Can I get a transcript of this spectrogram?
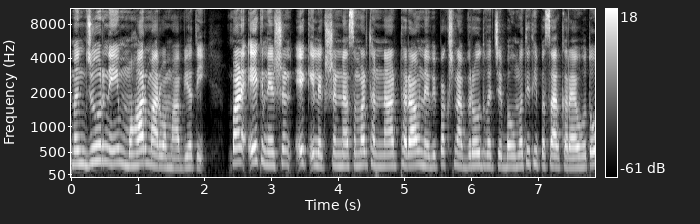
મંજૂરની મહોર મારવામાં આવી હતી. પણ એક નેશન, એક ઇલેક્શનના સમર્થનના ઠરાવને વિપક્ષના વિરોધ વચ્ચે બહુમતીથી પસાર કરાયો હતો.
